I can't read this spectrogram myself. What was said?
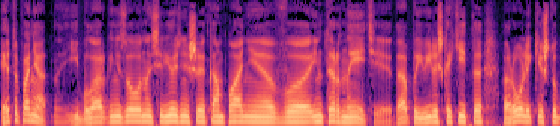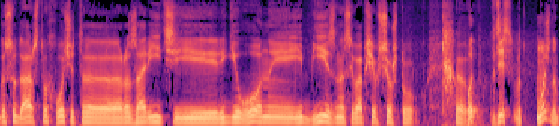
Это понятно. И была организована серьезнейшая кампания в интернете. Да, появились какие-то ролики, что государство хочет э, разорить и регионы, и бизнес, и вообще все, что... Э, вот здесь вот можно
